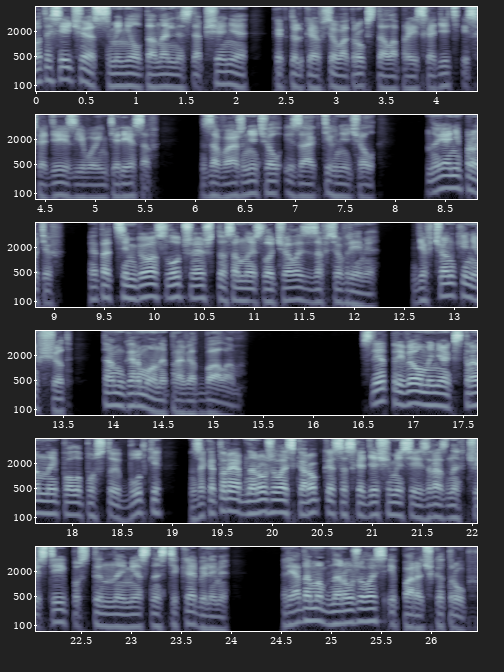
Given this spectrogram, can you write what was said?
Вот и сейчас сменил тональность общения, как только все вокруг стало происходить, исходя из его интересов. Заважничал и заактивничал. Но я не против. Этот симбиоз лучшее, что со мной случалось за все время. Девчонки не в счет, там гормоны правят балом. След привел меня к странной полупустой будке, за которой обнаружилась коробка со сходящимися из разных частей пустынной местности кабелями. Рядом обнаружилась и парочка труб.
